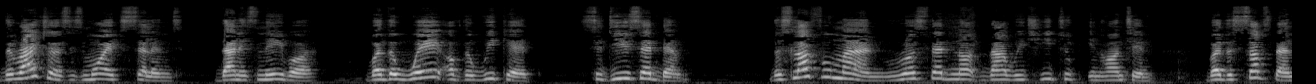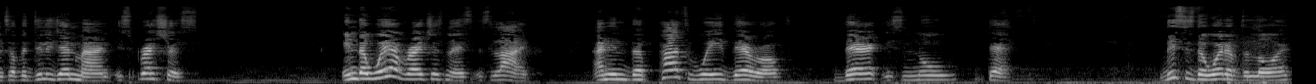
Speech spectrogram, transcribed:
The righteous is more excellent than his neighbor, but the way of the wicked seduceth them. The slothful man roasted not that which he took in hunting, but the substance of a diligent man is precious. In the way of righteousness is life, and in the pathway thereof there is no death. This is the word of the Lord,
